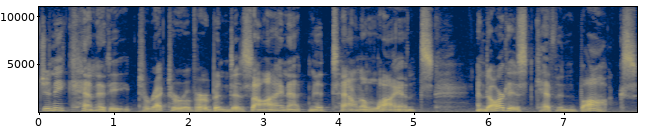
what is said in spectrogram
Ginny Kennedy, Director of Urban Design at Midtown Alliance, and artist Kevin Box.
